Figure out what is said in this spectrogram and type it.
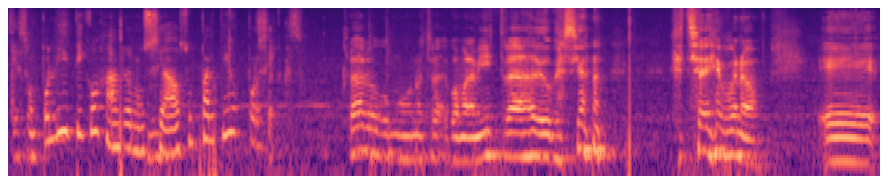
que son políticos, han renunciado a sus partidos por si acaso. Claro, como nuestra, como la ministra de Educación. Bueno, eh,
